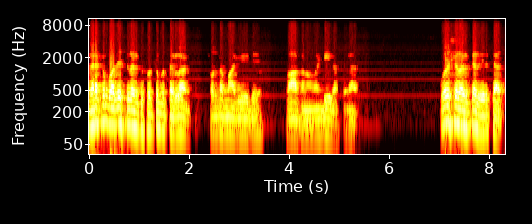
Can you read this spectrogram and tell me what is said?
பிறக்கும் போதே சிலருக்கு சொத்து புத்தகம்லாம் இருக்கும். சொந்தமாக வீடு வாகனம் வண்டி வசதிலாம் இருக்கும். ஒரு சிலருக்கு அது இருக்காது.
